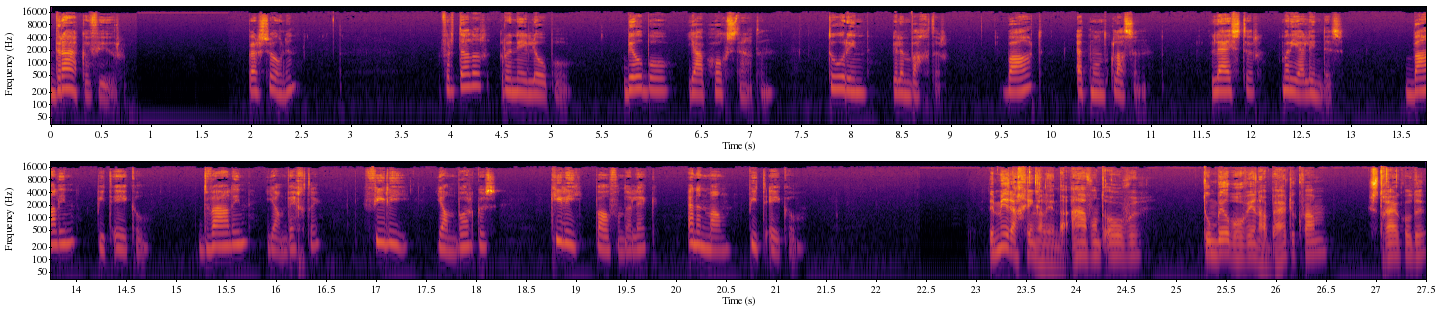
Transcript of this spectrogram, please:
Drakenvuur. Personen. Verteller René Lopo. Bilbo Jaap Hoogstraten. Torin Willem Wachter. Bart Edmond Klassen. Lijster Maria Lindes. Balin Piet Ekel. Dwalin Jan Wechter. Fili Jan Borkes. Kili Paul van der Lek. En een man Piet Ekel. De middag ging al in de avond over... toen Bilbo weer naar buiten kwam, struikelde...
